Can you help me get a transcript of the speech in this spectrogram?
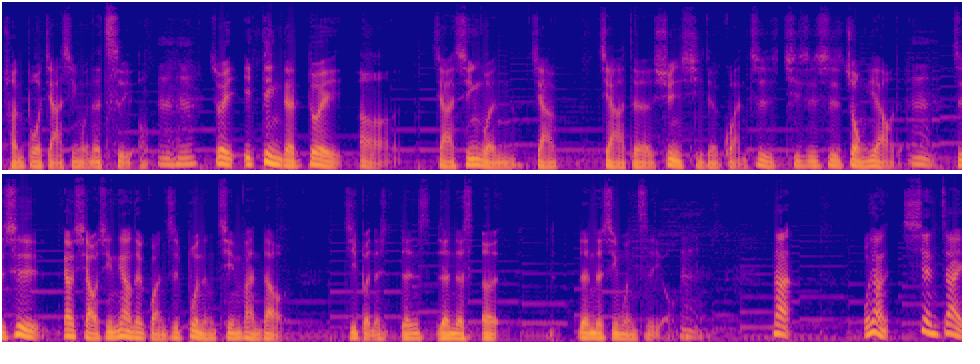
传播假新闻的自由。嗯哼，所以一定的对呃假新闻假。假的讯息的管制其实是重要的，嗯，只是要小心那样的管制不能侵犯到基本的人人的呃人的新闻自由，嗯，那我想现在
